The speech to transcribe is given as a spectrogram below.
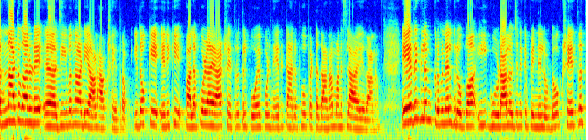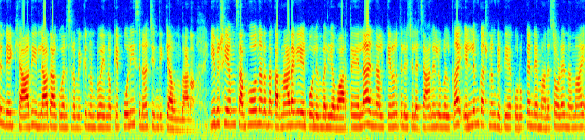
അന്നാട്ടുകാരുടെ ജീവനാടിയാണ് ആ ക്ഷേത്രം. ഇതൊക്കെ എനിക്ക് പലപ്പോഴായി ആ ക്ഷേത്രത്തിൽ പോയപ്പോൾ നേരിട്ട് അനുഭവപ്പെട്ടതാണ് മനസ്സിലായതാണ്. ഏതെങ്കിലും ക്രിമിനൽ ഗ്രൂപ്പ് ഈ ഗൂഢാലോചനയ്ക്ക് പിന്നിലുണ്ടോ? ക്ഷേത്രത്തിന്റെ ഖ്യാതി ഇല്ലാതാക്കുവാൻ ശ്രമിക്കുന്നുണ്ടോ എന്നൊക്കെ പോലീസിന് ചിന്തിക്കാവുന്നതാണ്. ഈ വിഷയം സംഭവം നടന്ന കർണാടകയിൽ പോലും വലിയ വാർത്തയല്ല. എന്നാൽ കേരളത്തിലെ ചില ചാനലുകൾക്ക് എല്ലും കഷ്ണം കിട്ടിയ കുറുക്കന്റെ മനസ്സോടെ നന്നായി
